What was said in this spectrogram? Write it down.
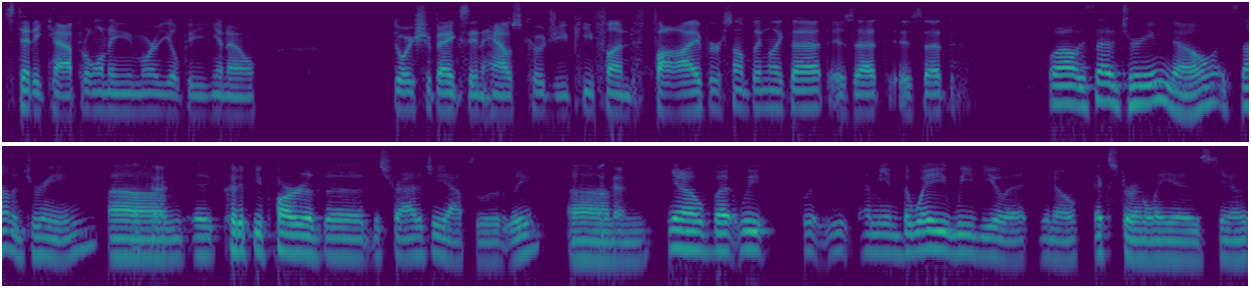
Steady Capital anymore. You'll be, you know, Deutsche Bank's in-house co-GP fund five or something like that. Is that is that Well, is that a dream? No, it's not a dream. Um, it could it be part of the the strategy? Absolutely. Um, you know, but we, I mean, the way we view it, you know, externally is, you know,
